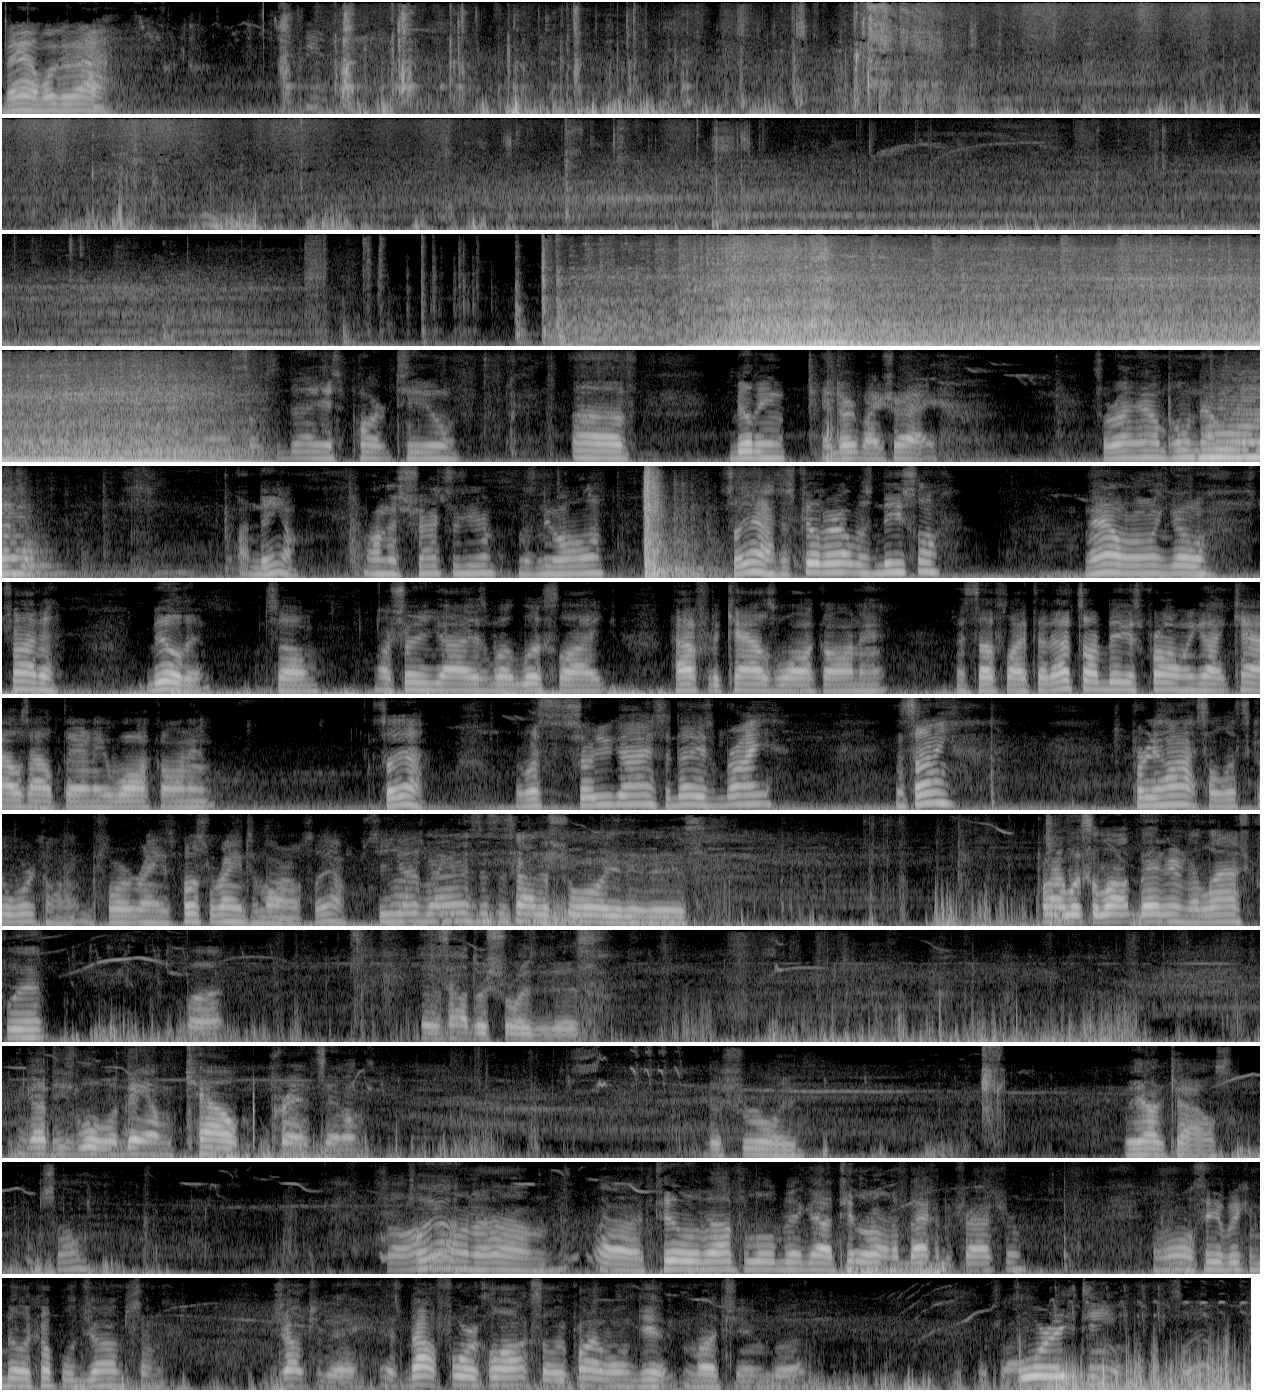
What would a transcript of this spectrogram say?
Damn, look at that today is part two of building a dirt bike track. So right now I'm pulling down the. Oh, damn. On this tractor here, this New Holland. So yeah, just filled her up with diesel. Now we're gonna go try to build it. So I'll show you guys what it looks like. Half of the cows walk on it and stuff like that. That's our biggest problem. We got cows out there and they walk on it. So yeah, let's show you guys. Today is bright and sunny. Pretty hot, so let's go work on it before it rains. It's supposed to rain tomorrow, so yeah. See you guys, guys. This is how destroyed it is. Probably looks a lot better in the last clip, but this is how destroyed it is. You got these little damn cow prints in them destroyed. We have cows, so. So I'm yeah. gonna um, uh, till it up a little bit. Got to till it on the back of the tractor, and we'll see if we can build a couple of jumps and jump today. It's about four o'clock, so we probably won't get much in, but four eighteen. So yeah.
